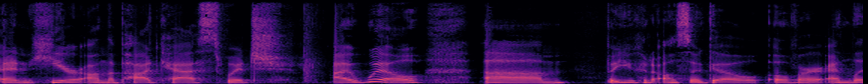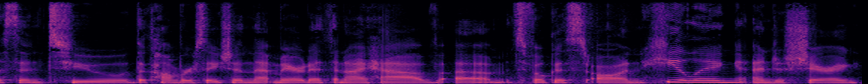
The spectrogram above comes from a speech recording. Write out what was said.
and here on the podcast, which I will. Um, but you could also go over and listen to the conversation that Meredith and I have. Um, it's focused on healing and just sharing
